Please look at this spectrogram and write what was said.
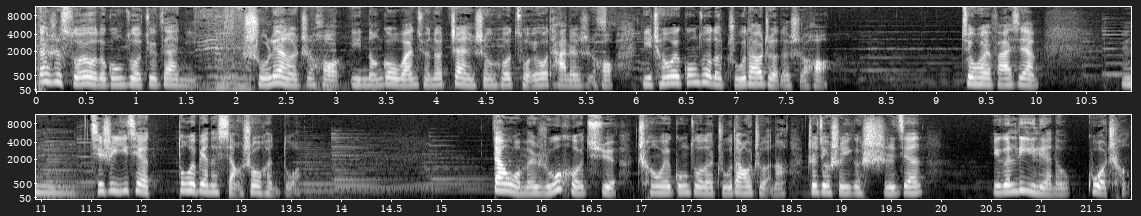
但是所有的工作就在你。熟练了之后，你能够完全的战胜和左右他的时候，你成为工作的主导者的时候，就会发现，嗯，其实一切都会变得享受很多。但我们如何去成为工作的主导者呢？这就是一个时间、一个历练的过程。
